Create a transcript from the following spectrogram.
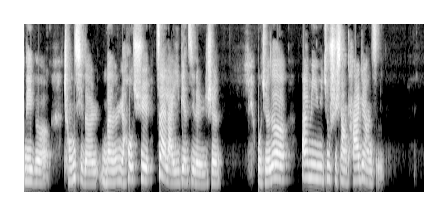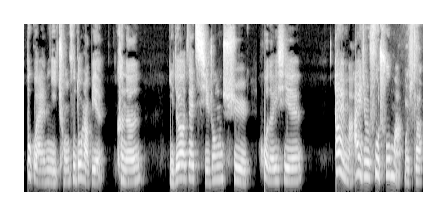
那个重启的门，然后去再来一遍自己的人生。我觉得爱命运就是像他这样子，不管你重复多少遍，可能你都要在其中去获得一些爱嘛，爱就是付出嘛。我知道，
